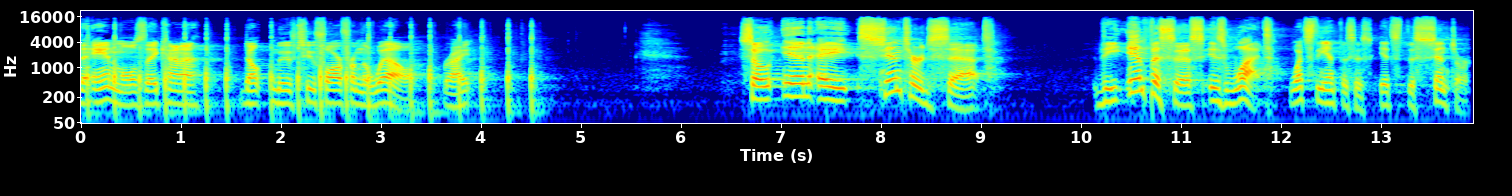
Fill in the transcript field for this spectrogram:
the animals, they kind of don't move too far from the well, right? So, in a centered set, the emphasis is what? What's the emphasis? It's the center.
